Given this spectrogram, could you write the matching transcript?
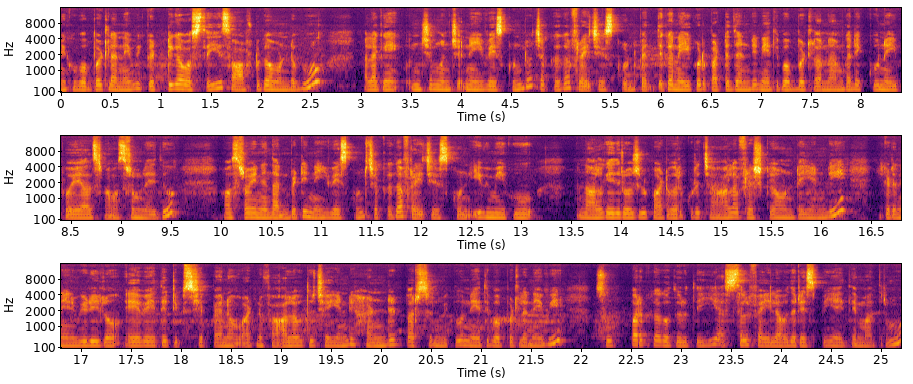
మీకు బొబ్బట్లు అనేవి గట్టిగా వస్తాయి సాఫ్ట్గా ఉండవు. అలాగే కొంచెం కొంచెం నెయ్యి వేసుకుంటూ చక్కగా ఫ్రై చేసుకోండి. పెద్దగా నెయ్యి కూడా పట్టదండి. నేతి బొబ్బట్లు అన్నాం కానీ ఎక్కువ నెయ్యి పోయాల్సిన అవసరం లేదు. అవసరమైన దాన్ని బట్టి నెయ్యి వేసుకుంటూ చక్కగా ఫ్రై చేసుకోండి. ఇవి మీకు నాలుగైదు రోజుల పాటు వరకు కూడా చాలా ఫ్రెష్గా ఉంటాయండి. ఇక్కడ నేను వీడియోలో ఏవైతే టిప్స్ చెప్పానో వాటిని ఫాలో అవుతూ చేయండి. హండ్రెడ్ పర్సెంట్ మీకు నేతి బొబ్బట్లు అనేవి సూపర్గా కుదురుతాయి. అస్సలు ఫెయిల్ అవ్వదు రెసిపీ అయితే మాత్రము.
